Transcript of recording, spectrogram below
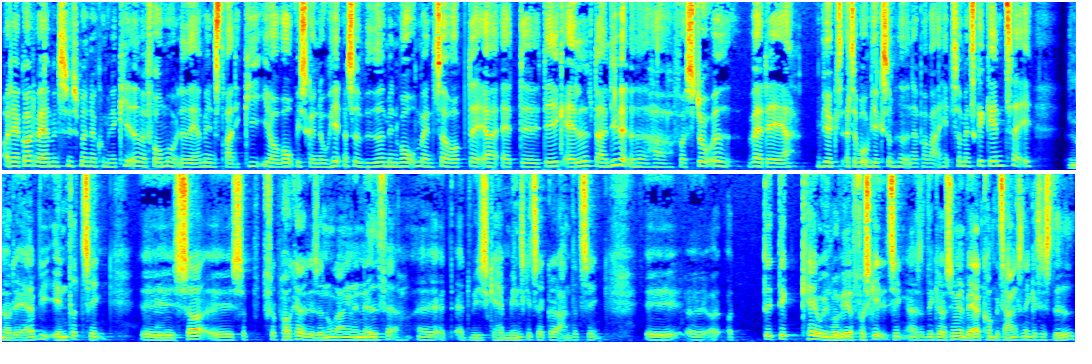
og det kan godt være, at man synes, man har kommunikeret, hvad formålet er med en strategi, og hvor vi skal nå hen og så videre, men hvor man så opdager, at øh, det er ikke alle, der alligevel har forstået, hvad det er, altså hvor virksomheden er på vej hen. Så man skal gentage. Når det er, at vi ændrer ting, øh, så, øh, så, så påkalder det sig nogle gange en anden adfærd, at, at vi skal have mennesker til at gøre andre ting. og, og det, det kan jo involvere forskellige ting. Altså, det kan jo simpelthen være, at kompetencen ikke er til stede.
